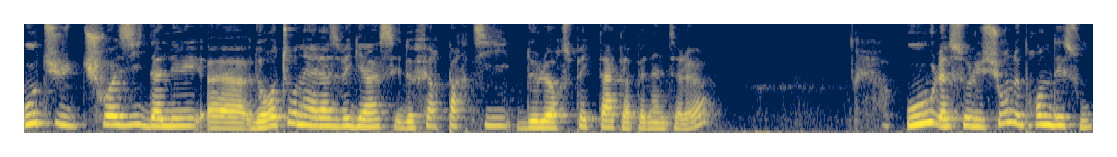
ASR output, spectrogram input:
où tu choisis d'aller, euh, de retourner à Las Vegas et de faire partie de leur spectacle à Penn and Teller, ou la solution de prendre des sous.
